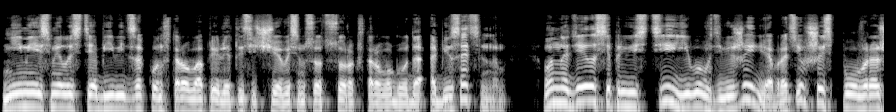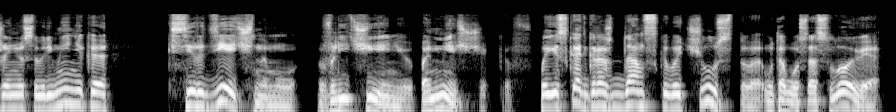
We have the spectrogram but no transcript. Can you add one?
не имея смелости объявить закон 2 апреля 1842 года обязательным, он надеялся привести его в движение, обратившись по выражению современника к сердечному влечению помещиков, поискать гражданского чувства у того сословия,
